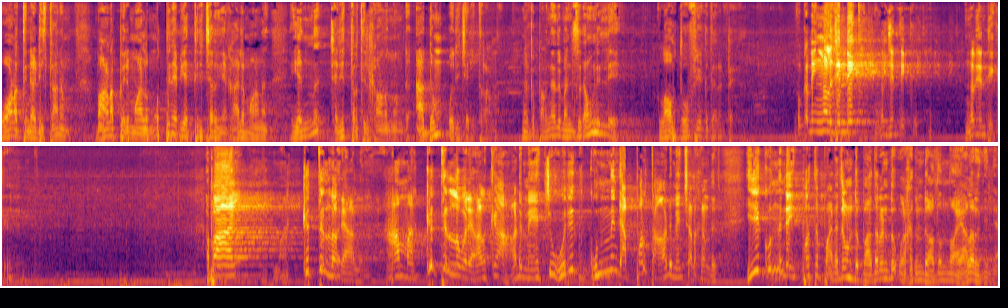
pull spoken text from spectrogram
ഓണത്തിന്റെ അടിസ്ഥാനം ബാണപ്പെരുമാൾ മുത്തനബിയെ തിരിച്ചറിഞ്ഞ കാലമാണ് എന്ന് ചരിത്രത്തിൽ കാണുന്നുണ്ട്. അതും ഒരു ചരിത്രമാണ്. നിങ്ങൾക്ക് പറഞ്ഞത് മനസ്സിലാവുന്നില്ലേ? അള്ളാഹു തോഫിയൊക്കെ തരട്ടെ. നിങ്ങൾ ചിന്തിക്ക് നിങ്ങൾ ചിന്തിക്ക്. നിങ്ങൾ ചിന്തിക്കുക അപ്പൊ ആ മക്കത്തുള്ള ഒരാൾ ആ മക്കത്തുള്ള ഒരാൾക്ക് ആട് മേച്ച് ഒരു കുന്നിന്റെ അപ്പുറത്ത് ആട് മേച്ച് നടക്കുന്നുണ്ട്. ഈ കുന്നിന്റെ ഇപ്പുറത്ത് പലതുണ്ട് ബദറുണ്ട് വഹറുണ്ട് അതൊന്നും അയാൾ അറിഞ്ഞില്ല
